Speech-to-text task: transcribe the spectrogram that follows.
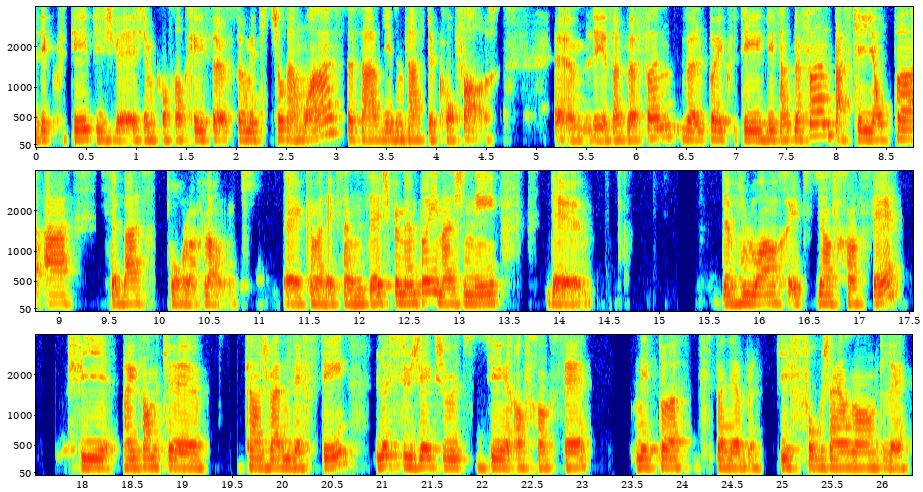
d'écouter, puis je vais, je vais me concentrer sur, mes petites choses à moi. Ça, ça vient d'une place de confort. Euh, les anglophones ne veulent pas écouter les anglophones parce qu'ils n'ont pas à se battre pour leur langue. Euh, comme Alexandre disait, je ne peux même pas imaginer de, de vouloir étudier en français. Puis, par exemple, que quand je vais à l'université, le sujet que je veux étudier en français, n'est pas disponible. Puis il faut que j'aille en anglais.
